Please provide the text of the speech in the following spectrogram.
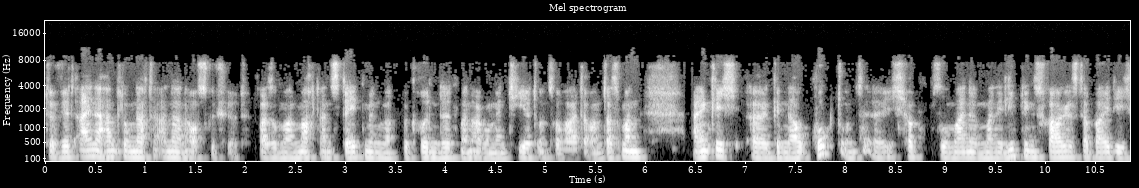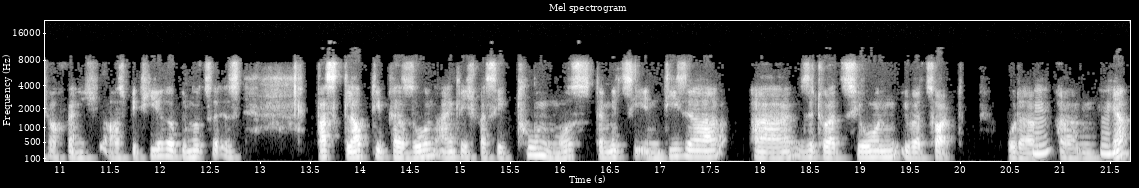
da, wird eine Handlung nach der anderen ausgeführt. Also man macht ein Statement, man begründet, man argumentiert und so weiter. Und dass man eigentlich äh, genau guckt und äh, ich habe so meine, meine Lieblingsfrage ist dabei, die ich auch, wenn ich hospitiere, benutze, ist, was glaubt die Person eigentlich, was sie tun muss, damit sie in dieser äh, Situation überzeugt? Oder mhm. Ähm, mhm. ja.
